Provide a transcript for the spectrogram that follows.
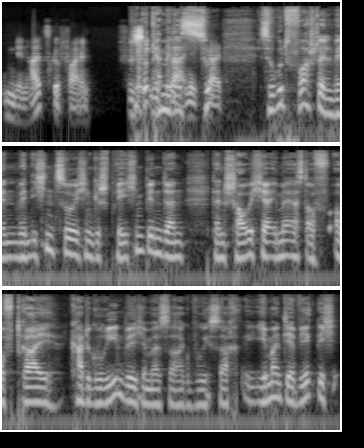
um den Hals gefallen. Für so ich kann mir das so, so, gut vorstellen, wenn, wenn ich in solchen Gesprächen bin, dann, dann schaue ich ja immer erst auf, auf drei Kategorien, will ich immer sagen, wo ich sage, jemand, der wirklich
